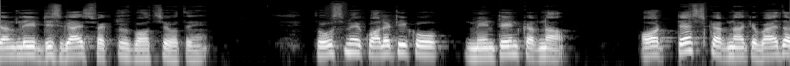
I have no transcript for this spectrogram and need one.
جنرلی ڈسگائز فیکٹر بہت سے ہوتے ہیں تو اس میں کوالٹی کو مینٹین کرنا اور ٹیسٹ کرنا کہ the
